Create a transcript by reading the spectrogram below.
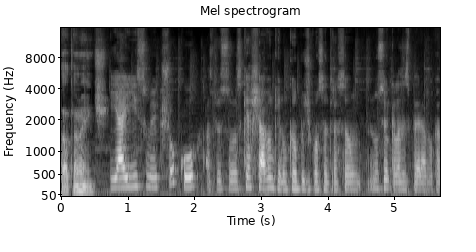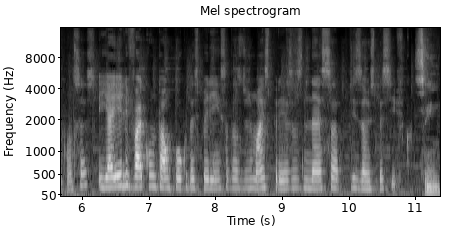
Exatamente. E aí isso meio que chocou as pessoas que achavam que no campo de concentração, não sei o que elas esperavam que acontecesse. E aí ele vai contar um pouco da experiência das demais presas nessa prisão específica. Sim,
